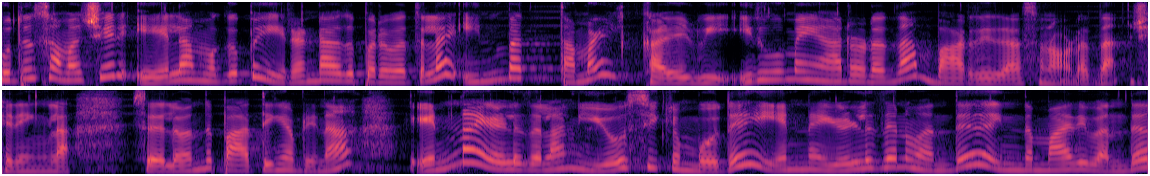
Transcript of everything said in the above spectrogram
புது சமச்சீர் ஏழாம் வகுப்பு இரண்டாவது பருவத்தில் இன்பத்தமிழ் கல்வி. இதுவுமே யாரோட தான் பாரதிதாசனோட தான் சரிங்களா? ஸோ இதில் வந்து பார்த்தீங்க அப்படின்னா என்ன எழுதலாம்னு யோசிக்கும் போது என்ன எழுதுன்னு வந்து இந்த மாதிரி வந்து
